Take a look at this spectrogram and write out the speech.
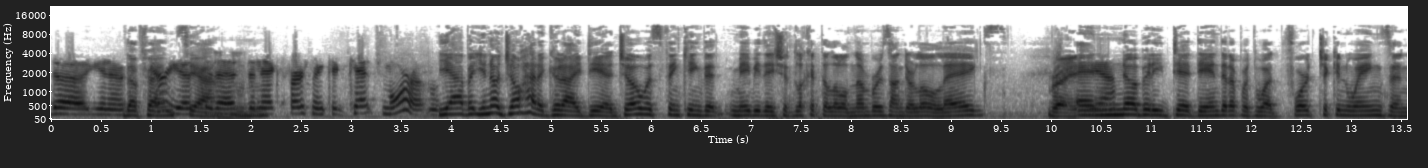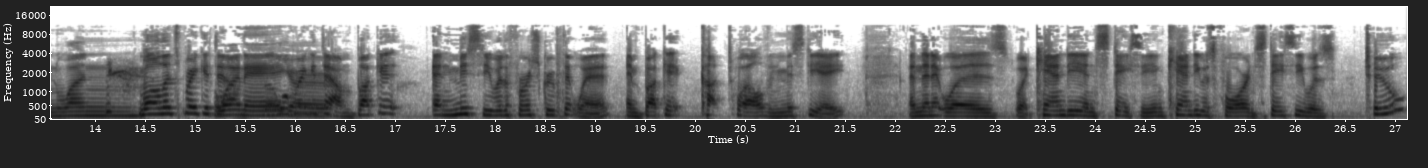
The you know The fence, area yeah. so that Mhm. the next person could catch more of them. Yeah, but you know, Joe had a good idea. Joe was thinking that maybe they should look at the little numbers on their little legs. Right. And Yeah. nobody did. They ended up with what? Four chicken wings and one. Well, let's break it down. One egg we'll break or- it down. Bucket and Misty were the first group that went, and Bucket cut 12 and Misty 8. And then it was, what, Candy and Stacy, and Candy was 4 and Stacy was 2?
